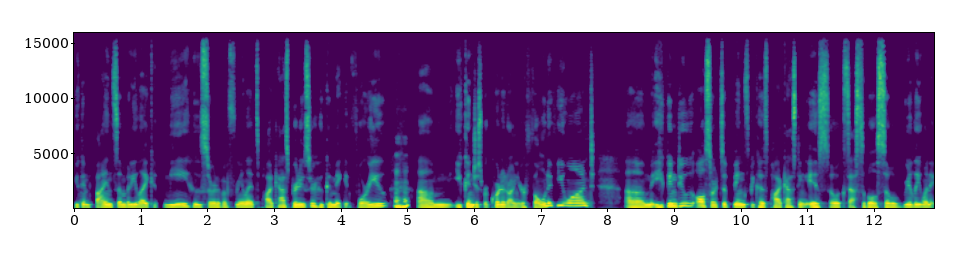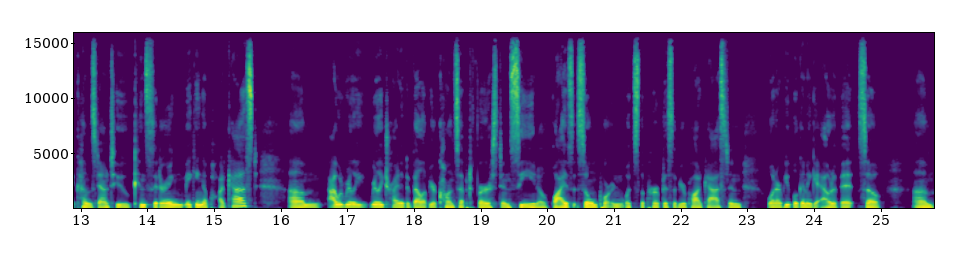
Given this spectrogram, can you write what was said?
You can find somebody like me who's sort of a freelance podcast producer who can make it for you. Mm-hmm. Um, you can just record it on your phone if you want. Um, you can do all sorts of things because podcasting is so accessible. So, really, when it comes down to considering making a podcast, um, I would really, really try to develop your concept first and see, you know, why is it so important? What's the purpose of your podcast? And what are people going to get out of it? So, um,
